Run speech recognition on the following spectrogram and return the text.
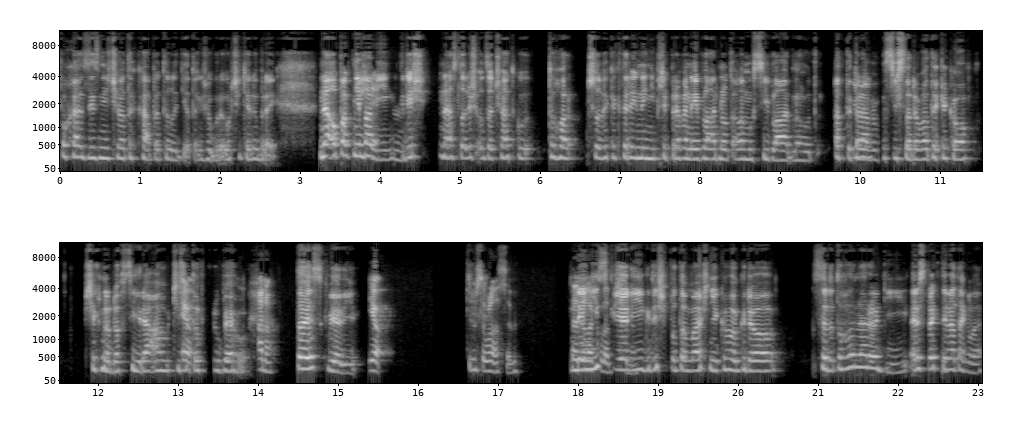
pochází z ničeho, tak chápe ty lidi, takže bude určitě dobrý. Naopak mě baví, když následuješ od začátku toho člověka, který není připravený vládnout, ale musí vládnout. A ty právě musíš sledovat, jak jako všechno dosírá a učí se to v průběhu. Ano, To je skvělý. jo. S tím souhlasím. Je Není daleko lepší, skvělý, když potom máš někoho, kdo se do toho narodí, respektive takhle,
